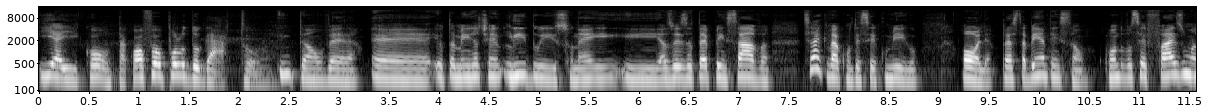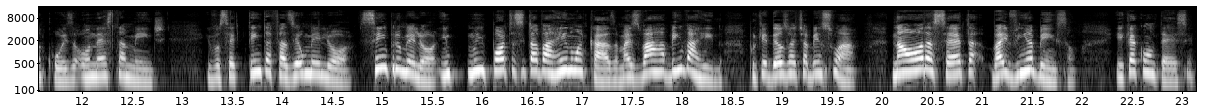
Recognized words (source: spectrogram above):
E aí, conta, qual foi o pulo do gato? Então, Vera, é, eu também já tinha lido isso, né? E, e às vezes até pensava, será que vai acontecer comigo? Olha, presta bem atenção. Quando você faz uma coisa honestamente e você tenta fazer o melhor, sempre o melhor, não importa se está varrendo uma casa, mas varra bem varrido, porque Deus vai te abençoar. Na hora certa vai vir a bênção. E o que acontece?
